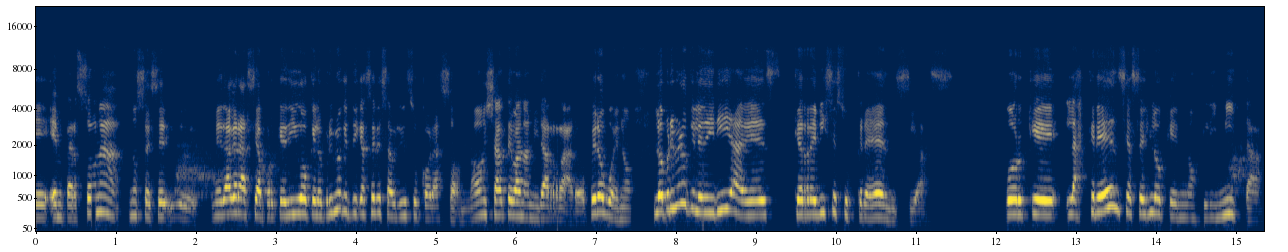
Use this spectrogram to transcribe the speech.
eh, en persona, no sé, eh, me da gracia porque digo que lo primero que tiene que hacer es abrir su corazón, ¿no? Ya te van a mirar raro. Pero bueno, lo primero que le diría es que revise sus creencias, porque las creencias es lo que nos limita.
